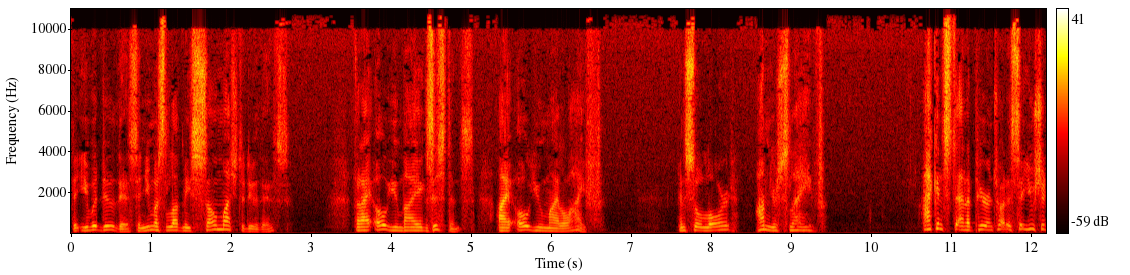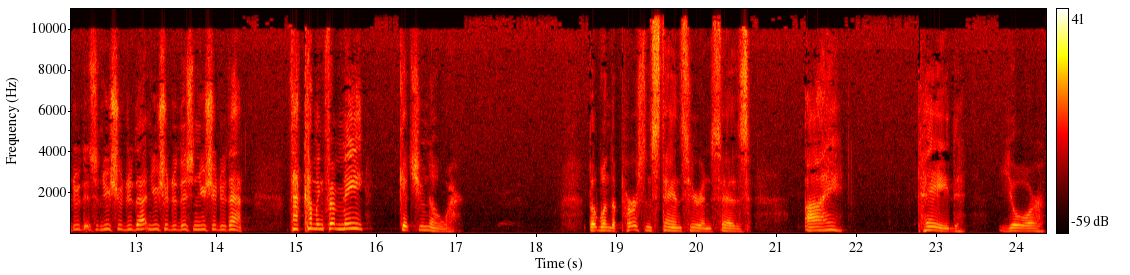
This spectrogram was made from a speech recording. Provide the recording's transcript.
that you would do this, and you must love me so much to do this that I owe you my existence. I owe you my life. And so, Lord, I'm your slave. I can stand up here and try to say, you should do this, and you should do that, and you should do this, and you should do that. That coming from me gets you nowhere. But when the person stands here and says, I paid your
